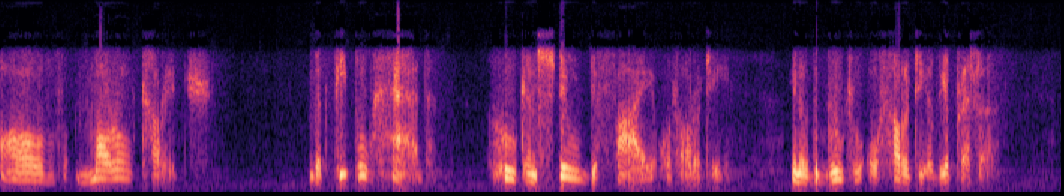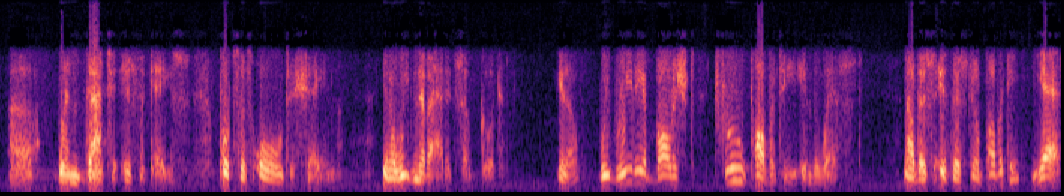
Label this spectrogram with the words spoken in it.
of moral courage that people had who can still defy authority, you know, the brutal authority of the oppressor, uh, when that is the case, puts us all to shame. You know, we've never had it so good. You know, we've really abolished true poverty in the West. Now, there's, is there still poverty? Yes.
